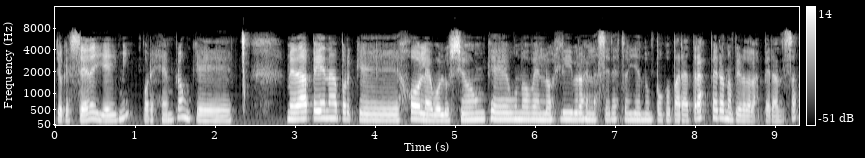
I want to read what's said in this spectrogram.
Yo que sé, de Jamie, por ejemplo, aunque me da pena porque, jo, la evolución que uno ve en los libros, en la serie, estoy yendo un poco para atrás, pero no pierdo la esperanza.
